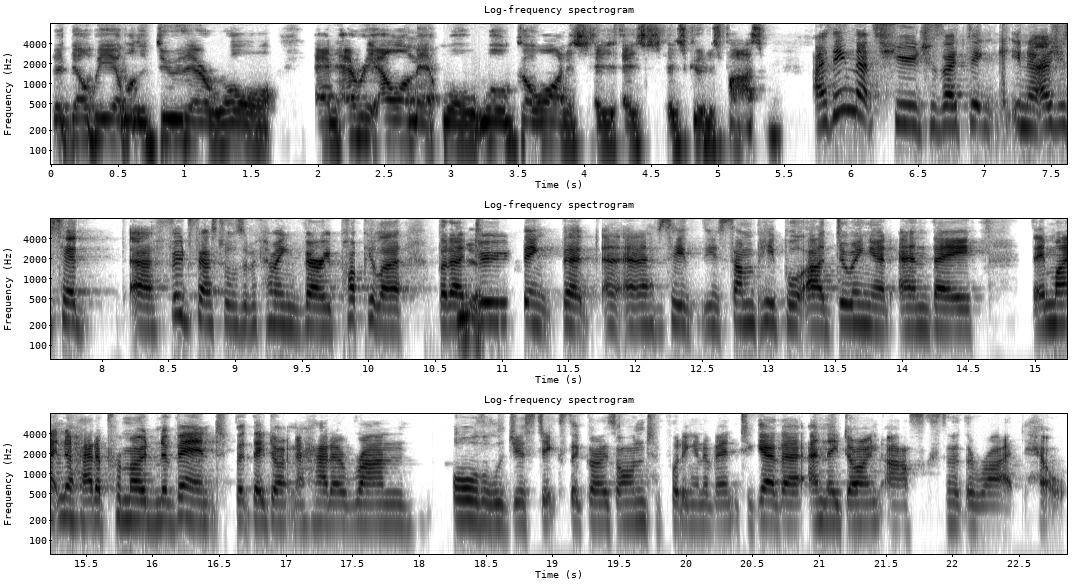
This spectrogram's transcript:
that they'll be able to do their role and every element will will go on as as, as good as possible. I think that's huge because I think you know, as you said, uh, food festivals are becoming very popular, but I yeah. do think that, and I've seen you know, some people are doing it and they they might know how to promote an event, but they don't know how to run all the logistics that goes on to putting an event together and they don't ask for the right help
